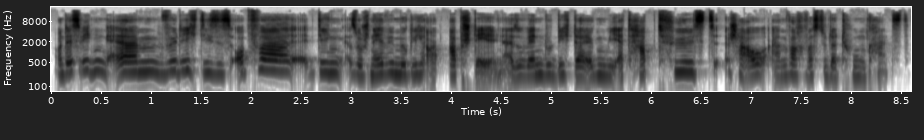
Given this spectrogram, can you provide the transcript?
Und deswegen ähm, würde ich dieses Opferding so schnell wie möglich abstellen. Also wenn du dich da irgendwie ertappt fühlst, schau einfach, was du da tun kannst.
